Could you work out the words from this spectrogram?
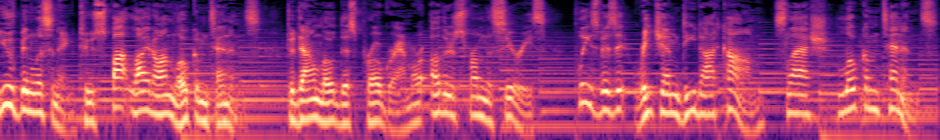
You've been listening to Spotlight on Locum Tenens. To download this program or others from the series, please visit reachmd.com slash locum tenens.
